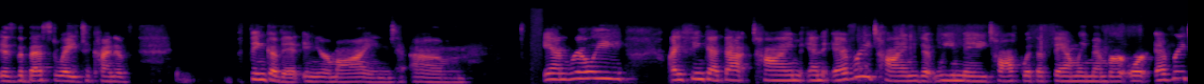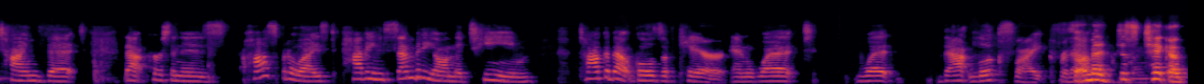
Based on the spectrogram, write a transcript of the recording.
is the best way to kind of think of it in your mind. Um, and really, I think at that time and every time that we may talk with a family member or every time that that person is hospitalized, having somebody on the team talk about goals of care and what what that looks like for that. So I'm going to just take a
